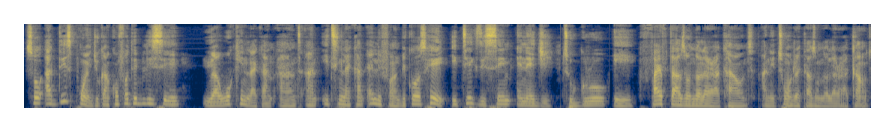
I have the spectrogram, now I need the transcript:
So at this point, you can comfortably say you are walking like an ant and eating like an elephant because hey, it takes the same energy to grow a $5,000 account and a $200,000 account.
